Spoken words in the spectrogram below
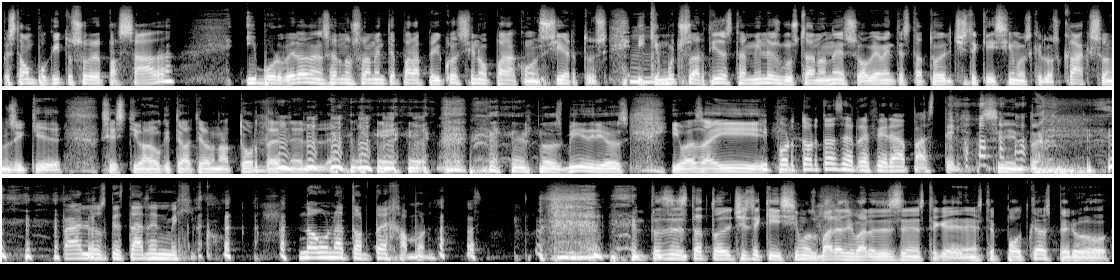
está un poquito sobrepasada y volver a lanzar no solamente para películas sino para conciertos y que muchos artistas también les gustaron eso. Obviamente está todo el chiste que hicimos que los claxons y que si estima algo que te va a tirar una torta en, el, en los vidrios y vas ahí. Y por torta se refiere a pastel, Sí, para los que están en México. No una torta de jamón. Entonces está todo el chiste que hicimos varias y varias veces en este, en este podcast, pero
